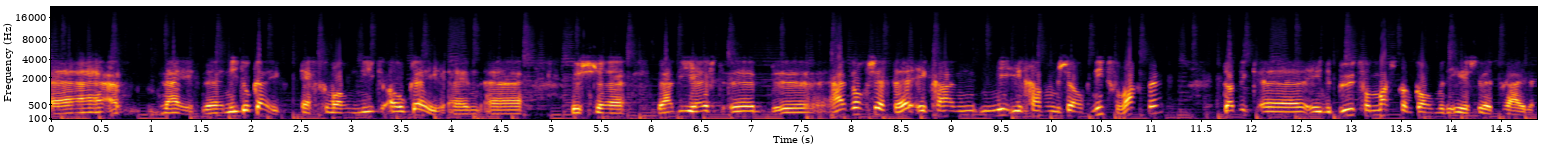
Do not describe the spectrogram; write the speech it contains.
Uh, nee, niet oké. Echt gewoon niet oké. En dus ja, die heeft, hij heeft wel gezegd, hè, ik ga, niet, ik ga van mezelf niet verwachten dat ik in de buurt van Max kan komen de eerste wedstrijden.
